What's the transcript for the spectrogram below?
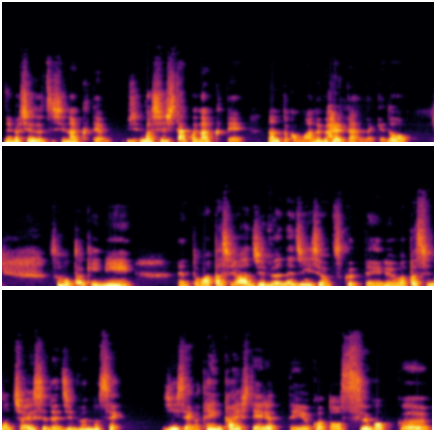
なんか手術しなくて、まあ、したくなくて、なんとか免れたんだけど、その時に、えっと、私は自分で人生を作っている、私のチョイスで自分のせ人生が展開しているっていうことをすごく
